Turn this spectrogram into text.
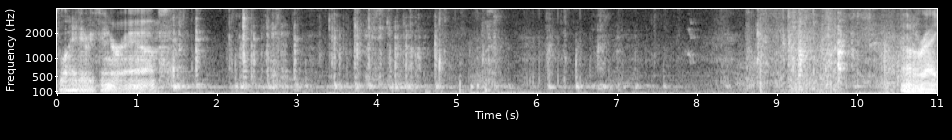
Slide everything around. All right.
